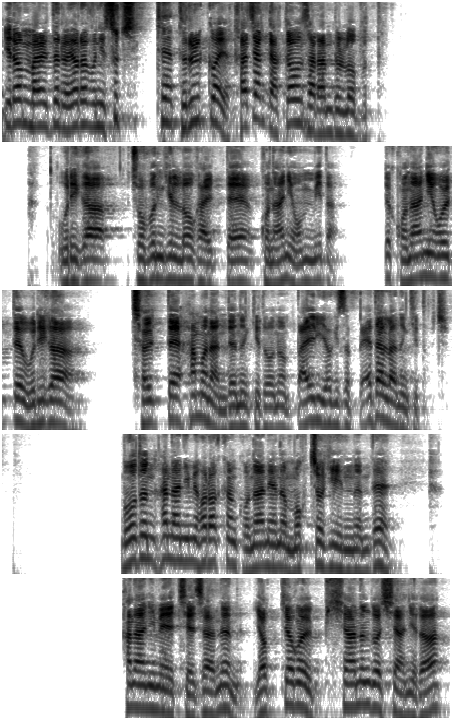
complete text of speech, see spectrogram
이런 말들을 여러분이 수치해 들을 거예요. 가장 가까운 사람들로부터. 우리가 좁은 길로 갈 때 고난이 옵니다. 고난이 올 때 우리가 절대 하면 안 되는 기도는 빨리 여기서 빼달라는 기도죠. 모든 하나님이 허락한 고난에는 목적이 있는데 하나님의 제자는 역경을 피하는 것이 아니라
